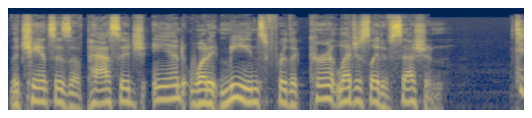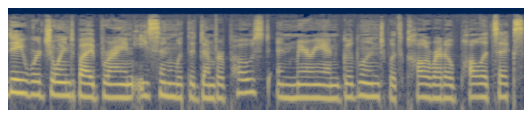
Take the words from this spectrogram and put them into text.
the chances of passage, and what it means for the current legislative session. Today, we're joined by Brian Eason with the Denver Post and Marianne Goodland with Colorado Politics.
